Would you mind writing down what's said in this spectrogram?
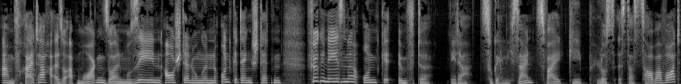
Am Freitag, also ab morgen, sollen Museen, Ausstellungen und Gedenkstätten für Genesene und Geimpfte wieder zugänglich sein. 2G Plus ist das Zauberwort.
